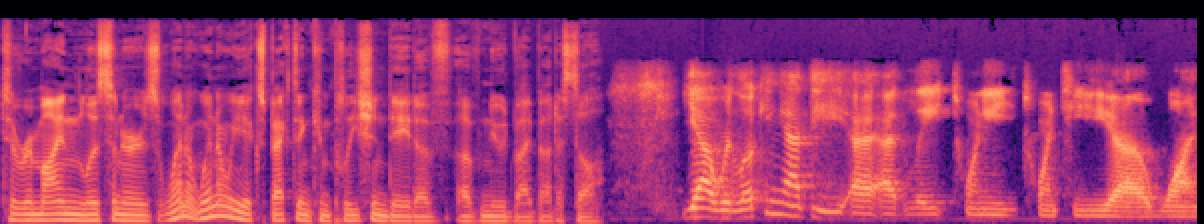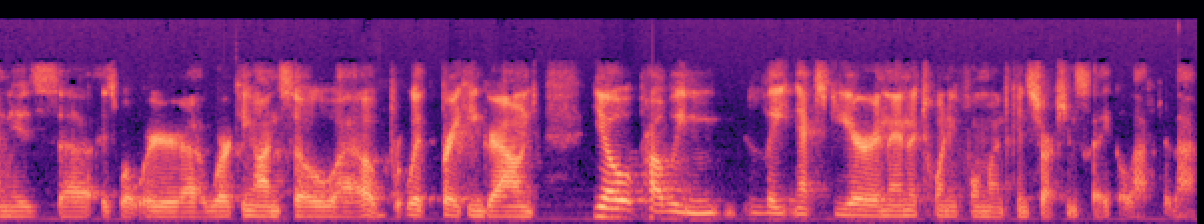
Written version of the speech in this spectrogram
to remind listeners, when when are we expecting completion date of, of Nude by Battistella? Yeah, we're looking at the uh, at late 2021 is uh, is what we're uh, working on. So uh, with breaking ground, you know, probably late next year, and then a 24 month construction cycle after that.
